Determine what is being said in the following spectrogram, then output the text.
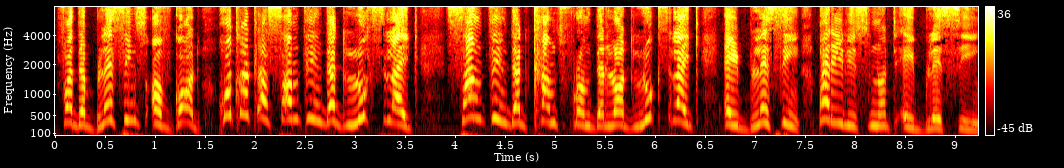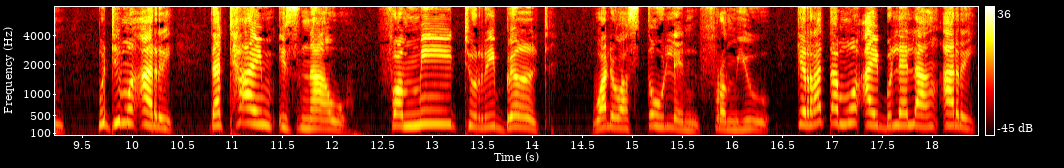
for the blessings of god go tlotla something that looks like something that comes from the lord looks like a blessing but it is not a blessing. Modimo a re the time is now for me to rebuild what was stolen from you. Ke rata mo a bolelang a re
